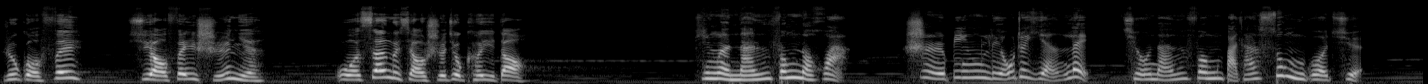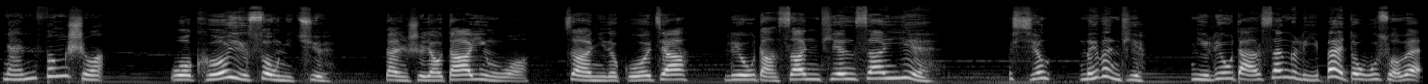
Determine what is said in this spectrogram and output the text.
如果飞需要飞十年，我三个小时就可以到。听了南风的话，士兵流着眼泪求南风把他送过去。南风说：“我可以送你去，但是要答应我在你的国家。”溜达三天三夜，行，没问题。你溜达三个礼拜都无所谓。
